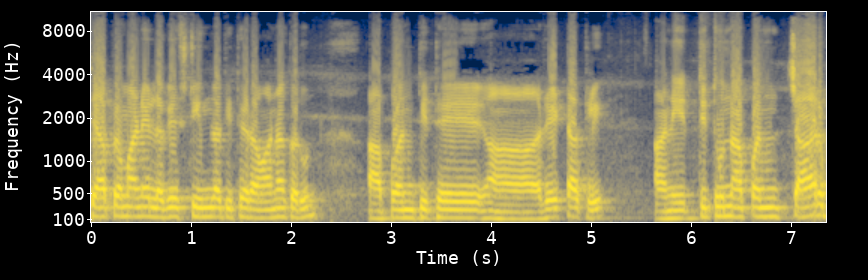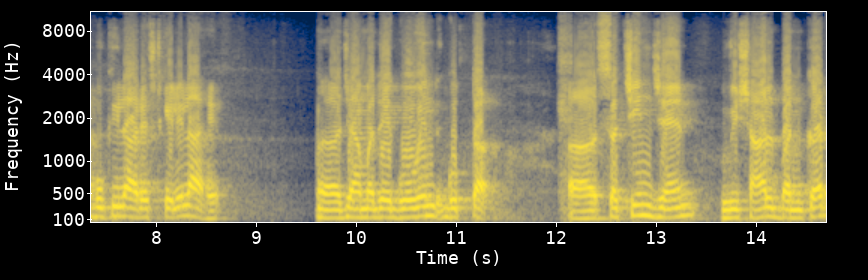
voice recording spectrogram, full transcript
त्याप्रमाणे लगेच टीमला तिथे रवाना करून आपण तिथे रेट टाकली. आणि तिथून आपण चार बुकीला अरेस्ट केलेला आहे. ज्यामध्ये गोविंद गुप्ता सचिन जैन विशाल बनकर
